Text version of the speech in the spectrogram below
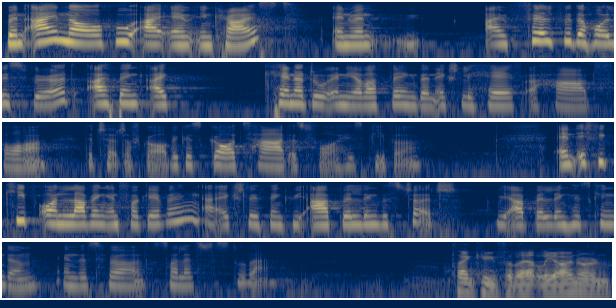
When I know who I am in Christ, and when I'm filled with the Holy Spirit, I think I cannot do any other thing than actually have a heart for the church of God, because God's heart is for his people. And if we keep on loving and forgiving, I actually think we are building this church. We are building his kingdom in this world. So let's just do that. Thank you for that, Leona. And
